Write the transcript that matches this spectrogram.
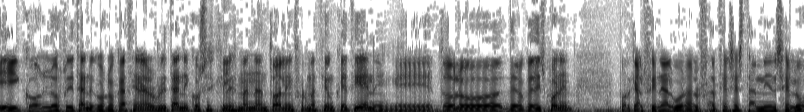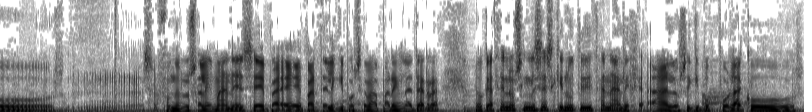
y con los británicos. Lo que hacen a los británicos es que les mandan toda la información que tienen, eh, todo lo de lo que disponen, porque al final, bueno, a los franceses también se los, mm, se los funden los alemanes, eh, pa- eh, parte del equipo se va para Inglaterra. Lo que hacen los ingleses es que no utilizan a, los equipos polacos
